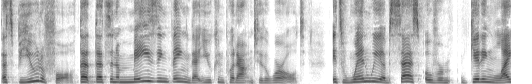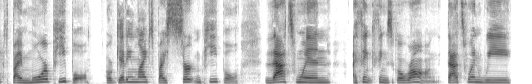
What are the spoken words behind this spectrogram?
That's beautiful. That that's an amazing thing that you can put out into the world. It's when we obsess over getting liked by more people or getting liked by certain people, that's when I think things go wrong. That's when we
